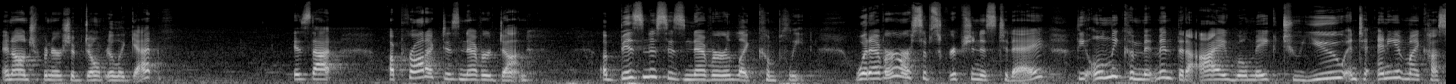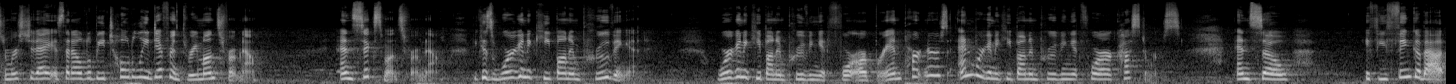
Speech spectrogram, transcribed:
and entrepreneurship don't really get is that a product is never done. A business is never like complete. Whatever our subscription is today, the only commitment that I will make to you and to any of my customers today is that it'll be totally different three months from now and six months from now because we're going to keep on improving it. We're going to keep on improving it for our brand partners and we're going to keep on improving it for our customers. And so, if you think about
